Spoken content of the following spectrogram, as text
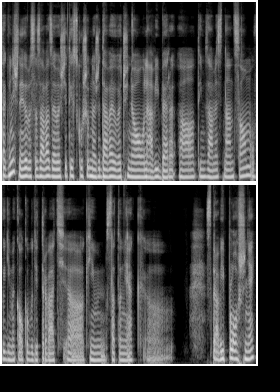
tak v dnešnej dobe sa zavádzajú ešte tie skúšobné, že dávajú väčšinou na výber uh, tým zamestnancom. Uvidíme, koľko bude trvať, uh, kým sa to nejak spraví plošne.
